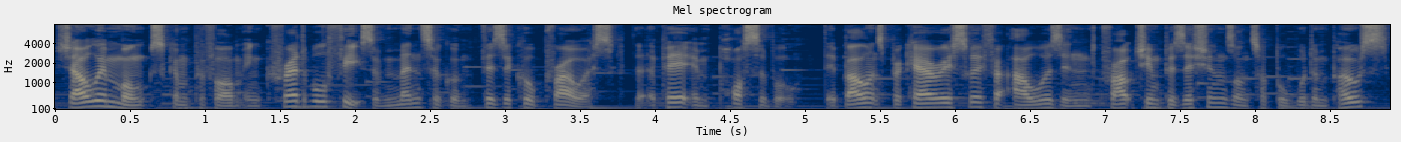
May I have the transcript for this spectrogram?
Shaolin monks can perform incredible feats of mental and physical prowess that appear impossible. They balance precariously for hours in crouching positions on top of wooden posts,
